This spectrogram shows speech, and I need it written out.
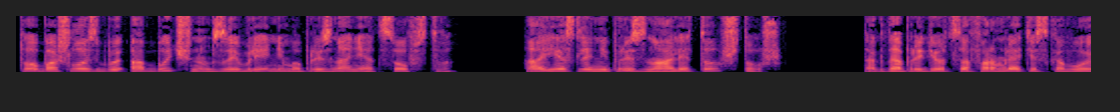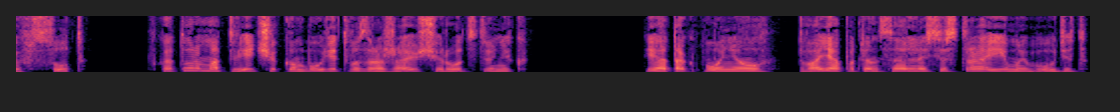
то обошлось бы обычным заявлением о признании отцовства. А если не признали, то что ж, Тогда придется оформлять исковое в суд, в котором ответчиком будет возражающий родственник. Я так понял, твоя потенциальная сестра им и будет,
